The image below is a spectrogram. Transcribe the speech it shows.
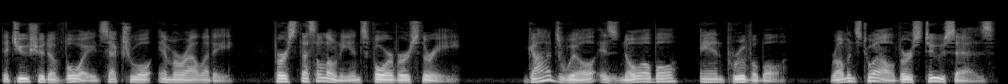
that you should avoid sexual immorality. 1 Thessalonians 4 verse 3. God's will is knowable and provable. Romans 12 verse 2 says,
